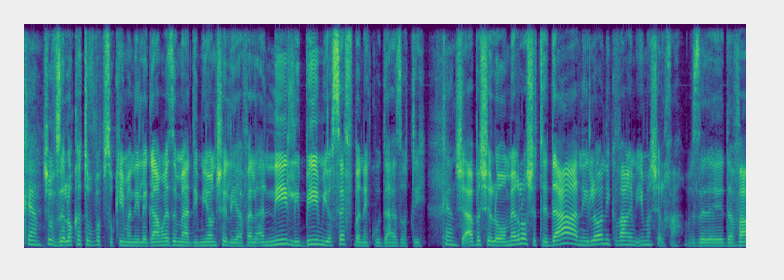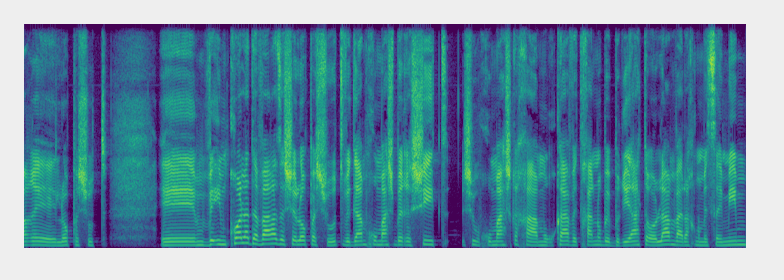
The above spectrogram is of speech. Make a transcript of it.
כן. שוב, זה לא כתוב בפסוקים, אני לגמרי, זה מהדמיון שלי, אבל אני, ליבי עם יוסף בנקודה הזאת. כן. שאבא שלו אומר לו, שתדע, אני לא נקבר עם אימא שלך, וזה דבר אה, לא פשוט. אמ, ועם כל הדבר הזה שלא פשוט, וגם חומש בראשית, שהוא חומש ככה מורכב, התחלנו בבריאת העולם, ואנחנו מסיימים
